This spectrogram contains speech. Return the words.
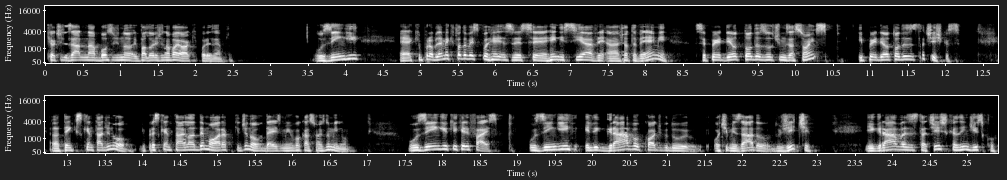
que é utilizado na Bolsa de Valores de Nova York, por exemplo. O Zing, é que o problema é que toda vez que você reinicia a JVM, você perdeu todas as otimizações e perdeu todas as estatísticas. Ela tem que esquentar de novo. E para esquentar, ela demora, porque, de novo, 10 mil invocações no mínimo. O Zing, o que, que ele faz? O Zing, ele grava o código do, otimizado do JIT e grava as estatísticas em disco.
